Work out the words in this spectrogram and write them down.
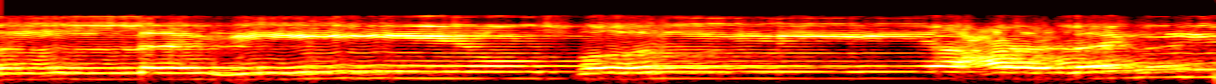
الذي يصلي عليكم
